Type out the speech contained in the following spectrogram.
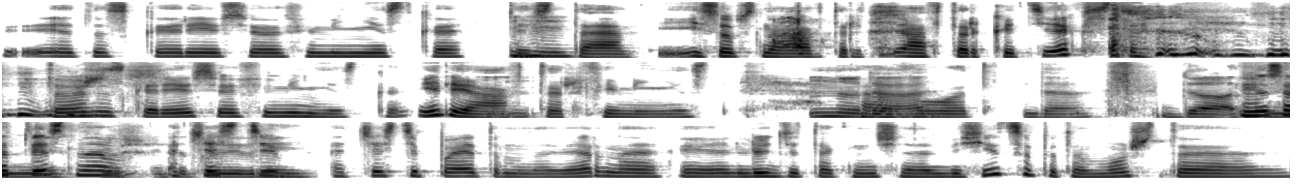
это, скорее всего, феминистка. То есть, да. И, собственно, автор, авторка текста тоже, скорее всего, феминистка. Или автор феминист. Ну да. Вот. Да. Да. Ну, соответственно, отчасти, отчасти поэтому, наверное, э, люди так начинают беситься, потому что,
